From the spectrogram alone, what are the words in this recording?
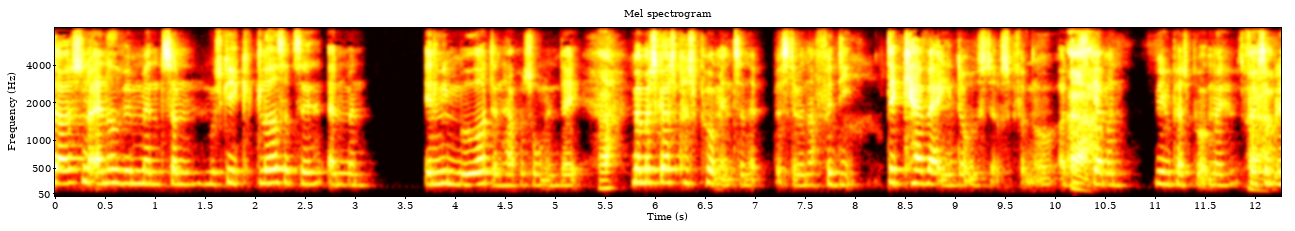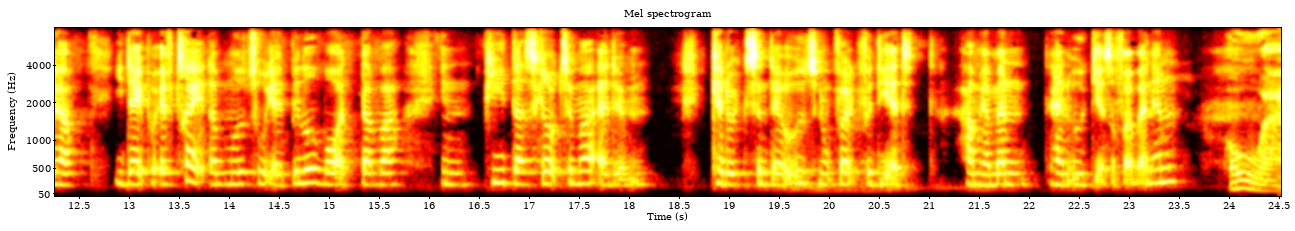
der er også noget andet ved, man sådan måske kan glæde sig til, at man endelig møder den her person en dag. Ja. Men man skal også passe på med internetbedste venner, fordi det kan være en, der udstiller sig for noget, og det Ja. skal man virkelig passe på med. For Ja. eksempel her i dag på F3, der modtog jeg et billede, hvor der var en pige, der skrev til mig, at øhm, kan du ikke sende det ud til nogle folk, fordi at ham her mand, han udgiver sig for at være en anden. Oh, ja.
